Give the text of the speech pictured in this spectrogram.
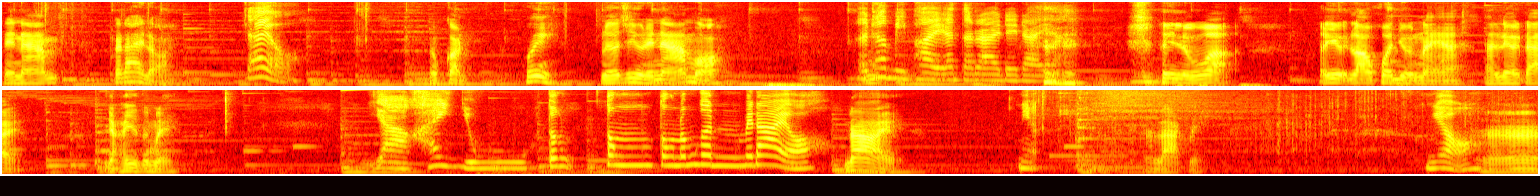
ในน้ำก็ได้เหรอ ได้เหรอ ลบก่อนเฮ้ยเรือจะอยู่ในน้ำเหรอ แล้วถ้ามีภัยอันตรายใดๆอะไม่รู้อะเราอยู่เราควรอยู่ตรงไหนอะอะเลือกได้ อยากให้อยู่ตรงไหน อยากให้อยู่ตรงตรงตรงน้ำเงินไม่ได้เหรอ ได้เนี่ย อะลากเลย เนี่ยเหรอ อ่า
